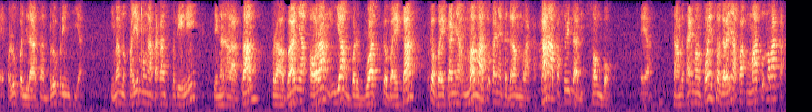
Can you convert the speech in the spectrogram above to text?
Eh, perlu penjelasan, perlu perincian. Imam Nukayyim mengatakan seperti ini dengan alasan berapa banyak orang yang berbuat kebaikan, kebaikannya memasukkannya ke dalam neraka. Karena apa? Seperti tadi, sombong. Ya. Sampai saya mempunyai saudaranya apa? Masuk neraka.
